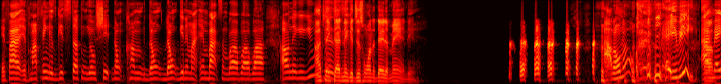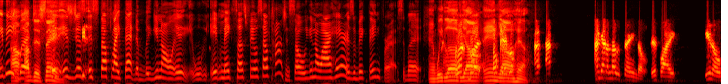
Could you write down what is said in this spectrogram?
if I if my fingers get stuck in your shit, don't come, don't don't get in my inbox and blah blah blah. Oh nigga, you. I think that nigga just want to date a man. Then I don't know. maybe. I I'm- maybe. I'm- but I'm just saying. it- it's just it's stuff like that. That but, you know it it makes us feel self conscious. So you know our hair is a big thing for us. But and we love But- y'all but- and okay, y'all look, hair. I, I, I got another thing though. It's like, you know,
